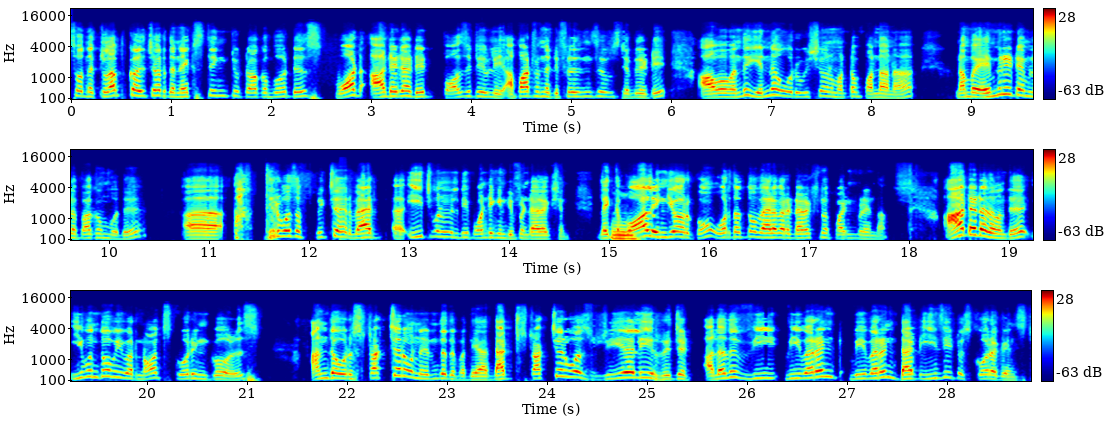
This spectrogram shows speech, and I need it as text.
so the club culture the next thing to talk about is what Arteta did positively. Apart from the defensive stability அவன் வந்து என்ன ஒரு விஷயம் மட்டும் பண்ணானா நம்ம எம்ரி டைம்ல பார்க்கும்போது there was a picture where each one will be pointing in different direction like. Ball எங்கேயோ இருக்கும் ஒருத்தத்தும் வேற வேற டைரக்ஷன்ல பாயிண்ட் பண்ணியிருந்தான். ஆர்டேட் அதை வந்து even though we were not scoring goals அந்த ஒரு ஸ்ட்ரக்சர் ஒன்னு இருந்தது பாத்தியா? That structure was really rigid அதாவது we we weren't we weren't that easy to score against.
